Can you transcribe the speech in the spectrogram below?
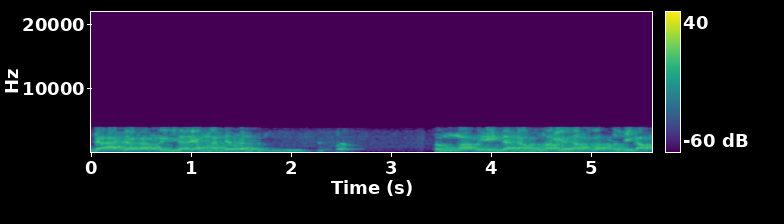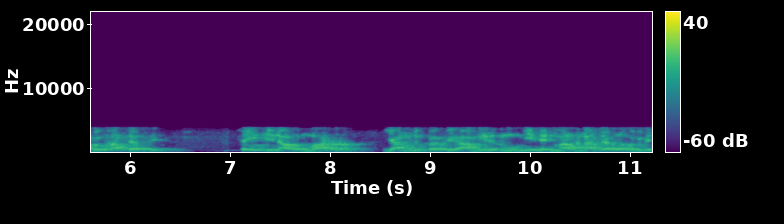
Enggak ada KPIH yang mengajarkan begitu. Semua wiridan ngambung hajar aswad mesti kabul hajar sih. Sayyidina Umar yang sebagai Amirul Mukminin malah ngajar lalu ini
